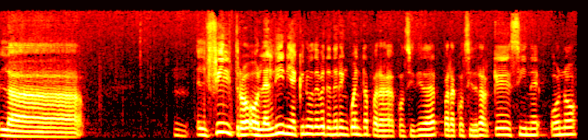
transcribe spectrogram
la, el filtro o la línea que uno debe tener en cuenta para considerar, para considerar qué es cine o no,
